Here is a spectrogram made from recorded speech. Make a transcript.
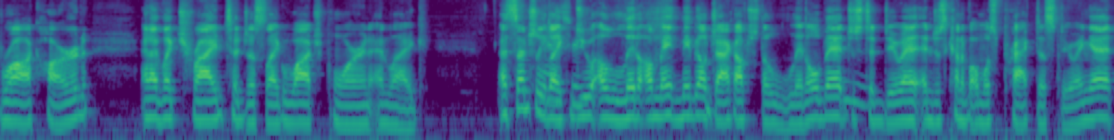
rock hard, and I've like tried to just like watch porn and like, essentially Yeah, like true. do a little. Maybe I'll jack off just a little bit just to do it and just kind of almost practice doing it.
